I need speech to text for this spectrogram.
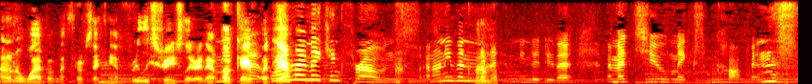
don't know why, but my throat's acting up really strangely right now. Okay, too. but Why yeah. am I making thrones? I don't even. I I, don't know. didn't mean to do that. I meant to make some coffins.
